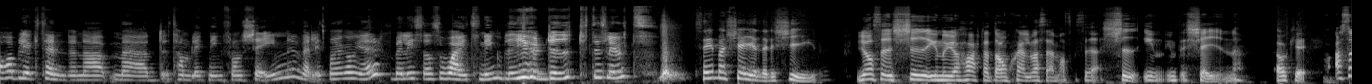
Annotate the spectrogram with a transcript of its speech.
har blekt tänderna med tandblekning från Shane väldigt många gånger. Belissas whitening blir ju dyrt till slut. Säger man tjejen eller tjejen? Jag säger Shein och jag har hört att de själva säger att man ska säga Shein, inte Shane. Okej. Alltså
